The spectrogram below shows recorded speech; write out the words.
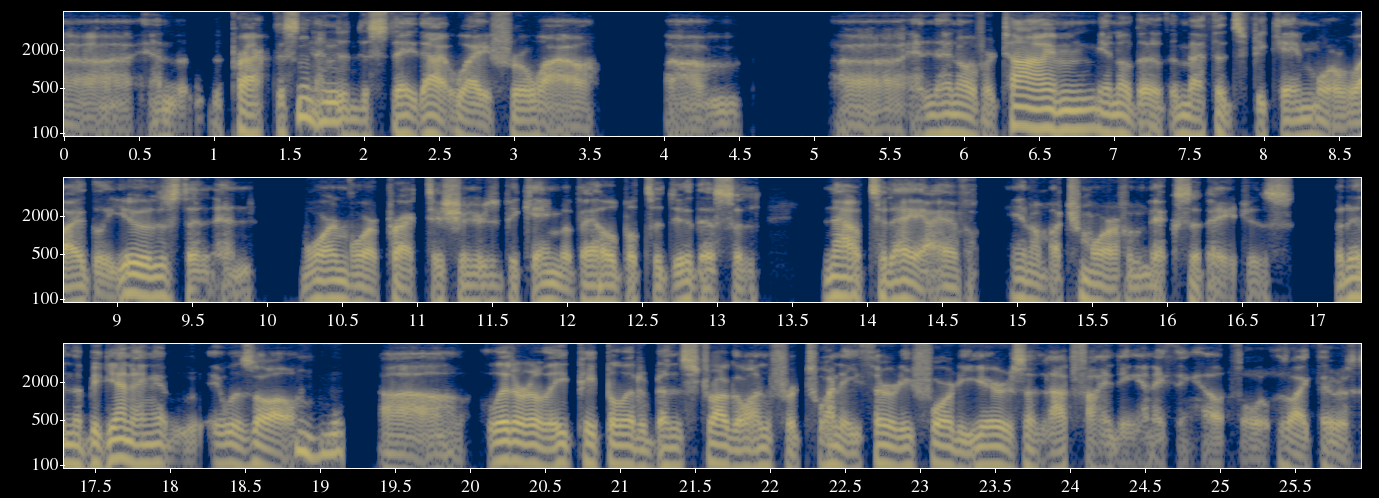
Uh, and the, the practice mm-hmm. tended to stay that way for a while. Um, uh, and then over time, you know, the, the methods became more widely used and, and more and more practitioners became available to do this. And now today I have, you know, much more of a mix of ages. But in the beginning, it, it was all mm-hmm. uh, literally people that have been struggling for 20, 30, 40 years and not finding anything helpful. It was like there was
